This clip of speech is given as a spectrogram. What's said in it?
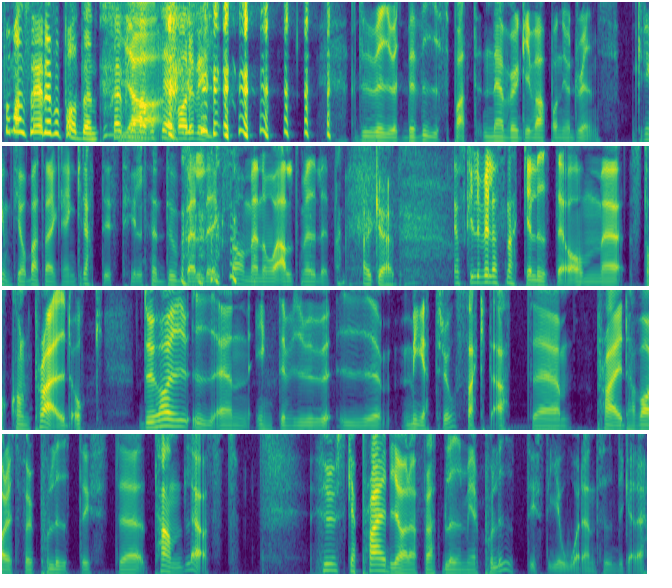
får man säga det på podden. Självklart, ja. man får säga vad du vill. Du är ju ett bevis på att never give up on your dreams. Grymt jobbat verkligen, grattis till dubbelexamen och allt möjligt. Okay. Jag skulle vilja snacka lite om eh, Stockholm Pride och du har ju i en intervju i Metro sagt att eh, Pride har varit för politiskt eh, tandlöst. Hur ska Pride göra för att bli mer politiskt i år än tidigare?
